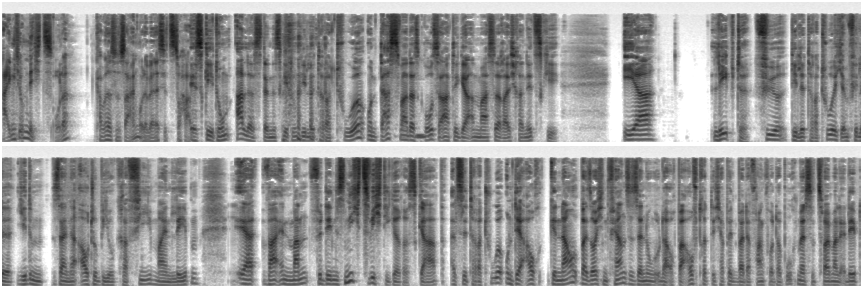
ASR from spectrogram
eigentlich um nichts, oder? Kann man das so sagen oder wäre das jetzt zu hart? Es geht um alles, denn es geht um die Literatur und das war das Großartige an Marcel Reich-Ranitzky. Er lebte für die Literatur. Ich empfehle jedem seine Autobiografie, Mein Leben. Er war ein Mann, für den es nichts Wichtigeres gab als Literatur und der auch genau bei solchen Fernsehsendungen oder auch bei Auftritten, ich habe ihn bei der Frankfurter Buchmesse zweimal erlebt,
